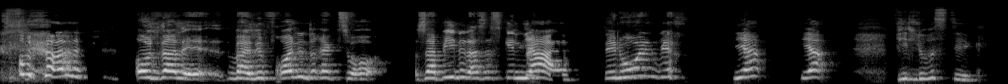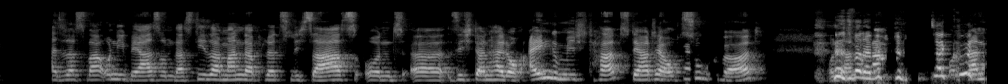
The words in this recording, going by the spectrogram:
Und dann, und dann äh, meine Freundin direkt so, Sabine, das ist genial. Den holen wir. Ja, ja. Wie lustig. Also das war Universum, dass dieser Mann da plötzlich saß und äh, sich dann halt auch eingemischt hat. Der hat ja auch zugehört. Und Das dann war da kam- Und cool. dann,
